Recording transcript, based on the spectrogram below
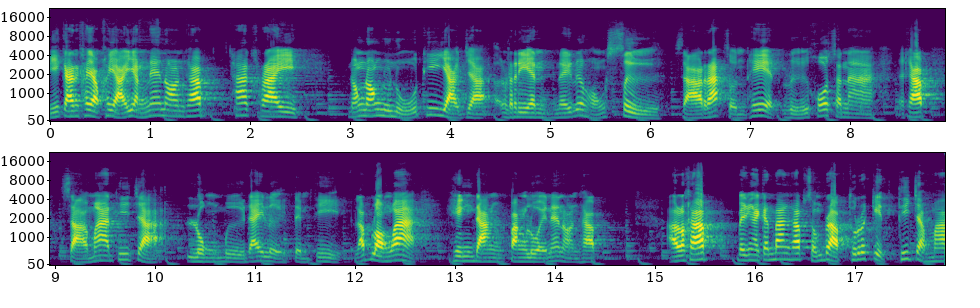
มีการขยับขยายอย่างแน่นอนครับ ถ้าใคร น้องๆ หนูๆ ที่อยากจะเรียนในเรื่องของสื่อสารสนเทศหรือโฆษณานะครับ สามารถที่จะลงมือได้เลยเต็มที่ รับรองว่าเฮงดังปังรวยแน่นอนครับ เอาละครับ เป็นไงกันบ้างครับสำหรับธุรกิจที่จะมา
